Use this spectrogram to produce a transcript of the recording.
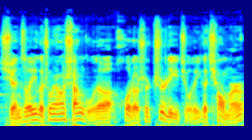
选择一个中央山谷的或者是智利酒的一个窍门。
